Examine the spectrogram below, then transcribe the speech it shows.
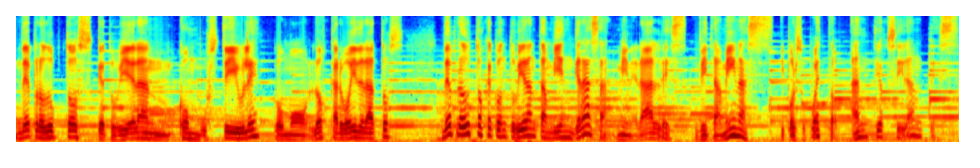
de productos que tuvieran combustible como los carbohidratos, de productos que contuvieran también grasa, minerales, vitaminas y por supuesto antioxidantes.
